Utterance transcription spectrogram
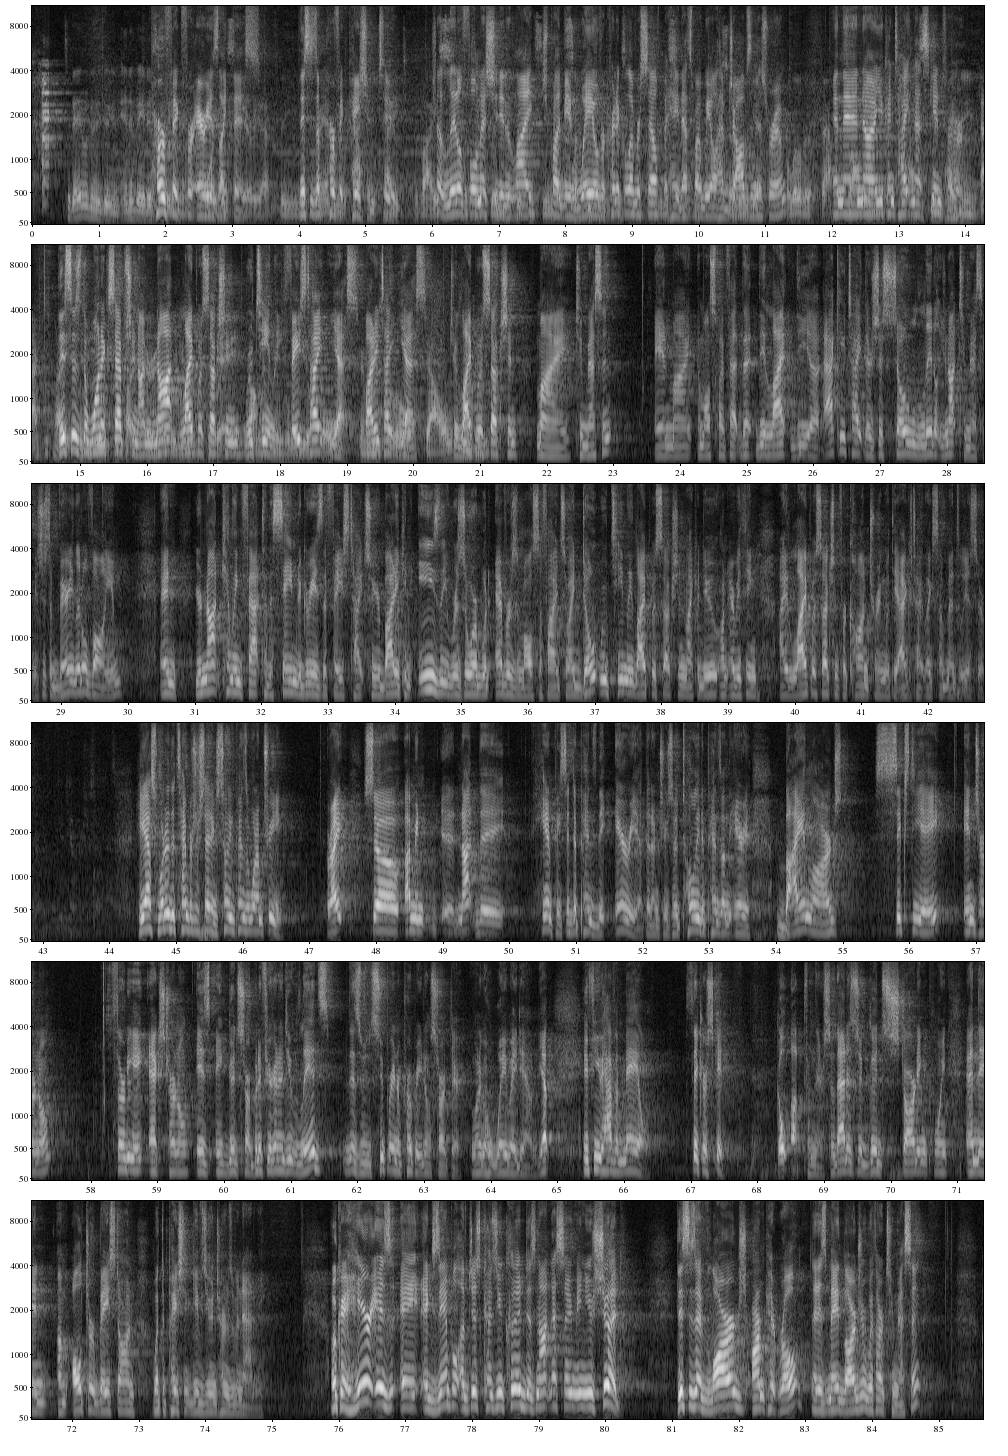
Today we're going to be doing an innovative Perfect for areas like this. this. area, This is a perfect patient too. Device, She had a little fullness she didn't like. She's probably being way overcritical of herself, but hey, that's why we all have So jobs in this room. a little bit of fat And then uh, you can tighten that skin for her. This is the one exception. I'm not that we're using liposuction routinely. FaceTite, yes. BodyTite, yes. To liposuction my tumescent and my emulsified fat. The, the, the uh, Accutite, there's just so little, you're not tumescing. It's just a very little volume. And you're not killing fat to the same degree as the FaceTite, so your body can easily resorb whatever's emulsified. So I don't routinely liposuction like I do on everything. I liposuction for contouring with the Accutite like submental. Yes, sir. He asked, what are the temperature settings? Totally depends on what I'm treating, right? So, I mean, eh, not the handpiece, it depends the area that I'm treating. So it totally depends on the area. By and large, 68 internal, 38 external is a good start. But if you're gonna do lids, this is super inappropriate. You don't start there. You wanna go way, way down. Yep. If you have a male, thicker skin, go up from there. So that is a good starting point, and then um, alter based on what the patient gives you in terms of anatomy. Okay, here is an example of just because you could does not necessarily mean you should. This is a large armpit roll that is made larger with our tumescent.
